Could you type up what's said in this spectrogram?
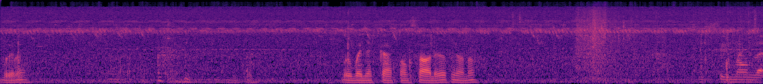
เบอร์นะเบอร์บรรยากาศตอนเช้าเด้อพี่น้องเนาะคือนอนแหละ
